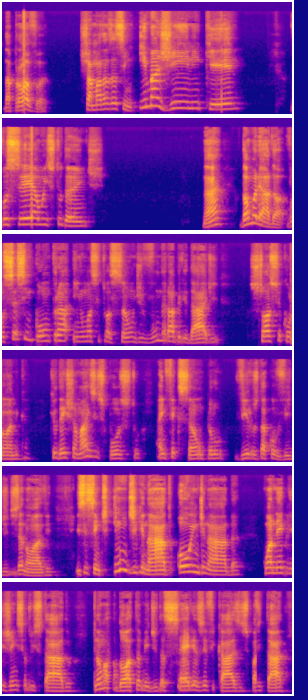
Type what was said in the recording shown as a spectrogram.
da prova chamadas assim: imagine que você é um estudante, né? Dá uma olhada, ó. você se encontra em uma situação de vulnerabilidade socioeconômica que o deixa mais exposto à infecção pelo vírus da Covid-19 e se sente indignado ou indignada com a negligência do Estado, não adota medidas sérias e eficazes para evitar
